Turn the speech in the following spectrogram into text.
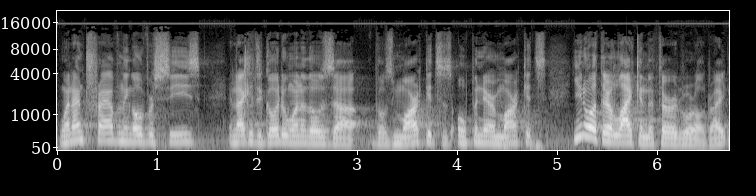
When I'm traveling overseas and I get to go to one of those, uh, those markets, those open air markets, you know what they're like in the third world, right?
